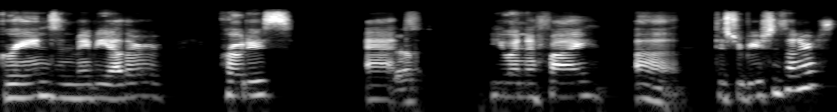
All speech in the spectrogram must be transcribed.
greens and maybe other produce at yeah. UNFI uh, distribution centers.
